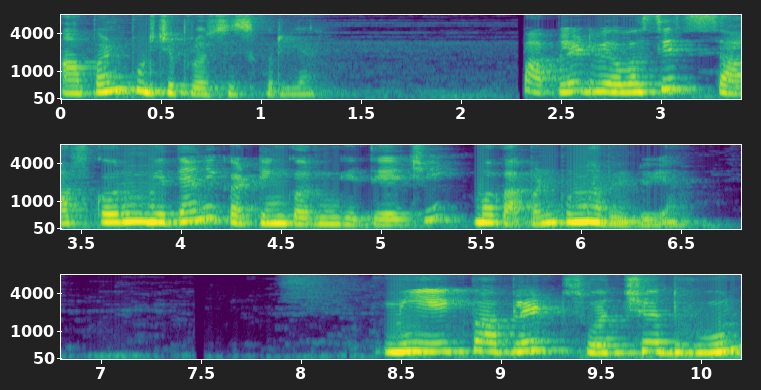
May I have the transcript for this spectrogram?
आपण पुढची प्रोसेस करूया. पापलेट व्यवस्थित साफ करून घेते आणि कटिंग करून घेते याची. मग आपण पुन्हा भेटूया. मी एक पापलेट स्वच्छ धुवून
